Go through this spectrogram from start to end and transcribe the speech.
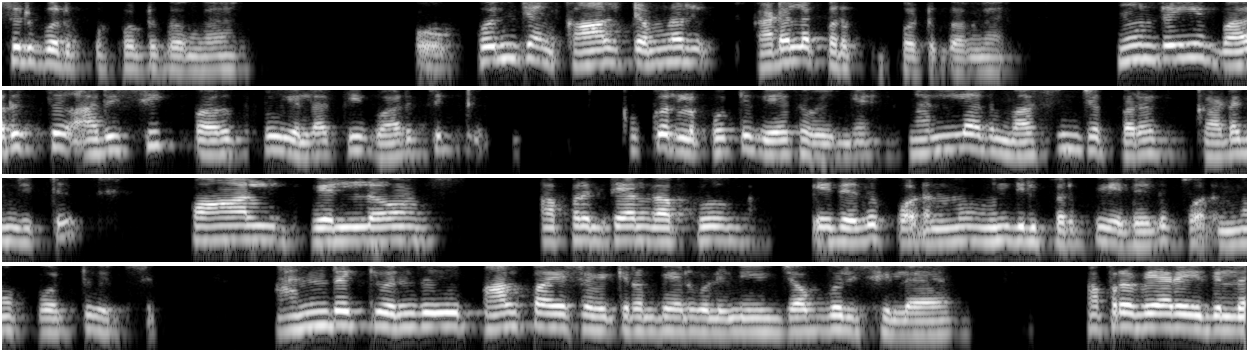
சிறுபருப்பு போட்டுக்கோங்க. கொஞ்சம் கால் டம்ளர் கடலைப்பருப்பு போட்டுக்கோங்க. மூன்றையும் வறுத்து அரிசி பருப்பு எல்லாத்தையும் வறுத்துட்டு குக்கர்ல போட்டு வேக வைங்க. நல்லா அது மசிஞ்ச பிறகு கடைஞ்சிட்டு பால் வெல்லம் அப்புறம் தேங்காய் பூ எது எது போடணுமோ முந்திரி பருப்பு எது எது போடணுமோ போட்டு வச்சு. அன்றைக்கு வந்து பால் பாயசம் வைக்கிற பேர் வழினி ஜவ்வரிசியில அப்புறம் வேற இதுல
